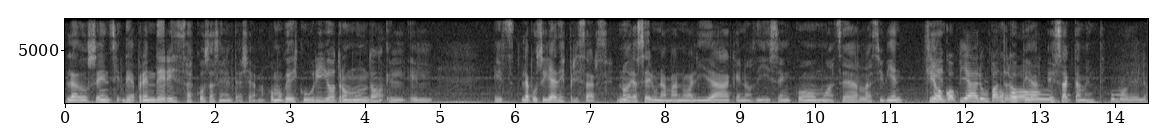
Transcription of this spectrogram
la docencia, de aprender esas cosas en el taller, ¿no? Como que descubrí otro mundo, el, el es la posibilidad de expresarse, no de hacer una manualidad que nos dicen cómo hacerla, si bien... Sí, o copiar un patrón. O copiar, exactamente. Un modelo.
